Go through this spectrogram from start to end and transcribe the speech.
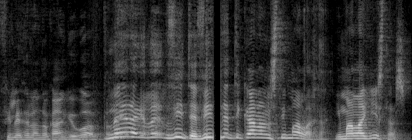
Φίλε, θέλω να το κάνω κι εγώ αυτό. Ναι, ναι, δε- δείτε, δείτε τι κάνανε στη Μάλαγα. Οι Μαλαγίστας.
